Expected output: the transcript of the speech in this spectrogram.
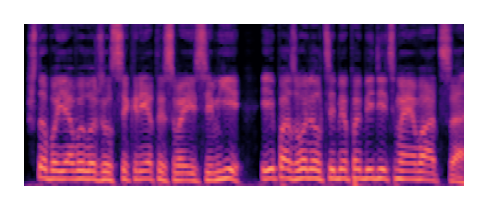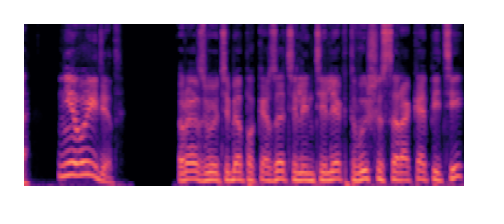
чтобы я выложил секреты своей семьи и позволил тебе победить моего отца. Не выйдет!» «Разве у тебя показатель интеллект выше 45?»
